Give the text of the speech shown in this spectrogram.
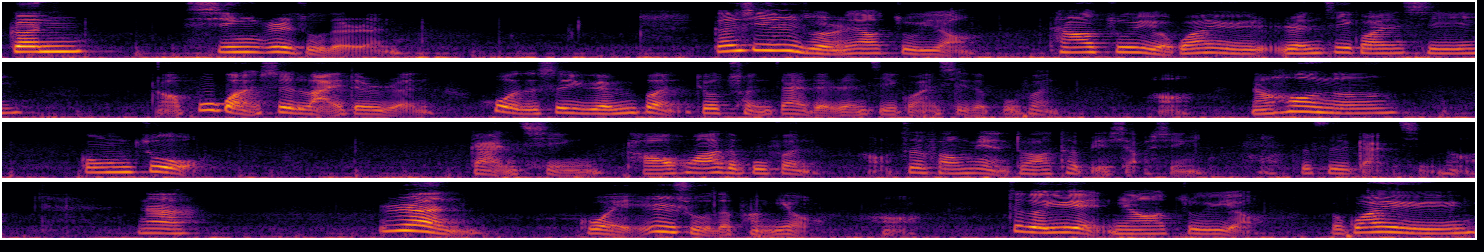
跟新日主的人，跟新日主的人要注意哦，他要注意有关于人际关系啊，不管是来的人，或者是原本就存在的人际关系的部分，好，然后呢，工作、感情、桃花的部分，好，这方面都要特别小心，好，这是感情哈。那壬癸日主的朋友，哈，这个月你要注意哦，有关于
